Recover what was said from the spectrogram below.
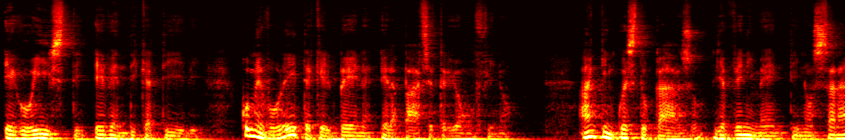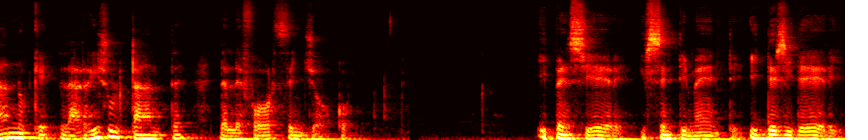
egoisti e vendicativi, come volete che il bene e la pace trionfino? Anche in questo caso gli avvenimenti non saranno che la risultante delle forze in gioco. I pensieri, i sentimenti, i desideri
